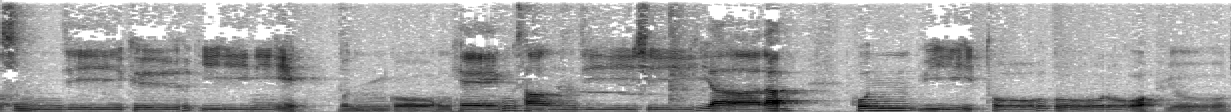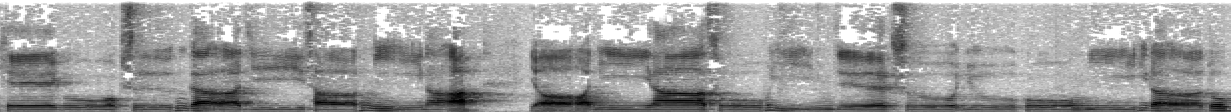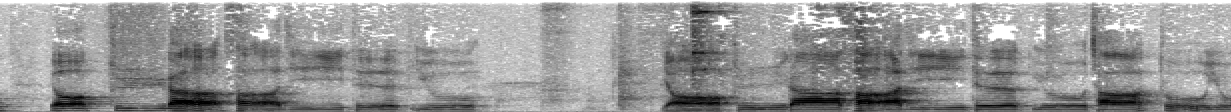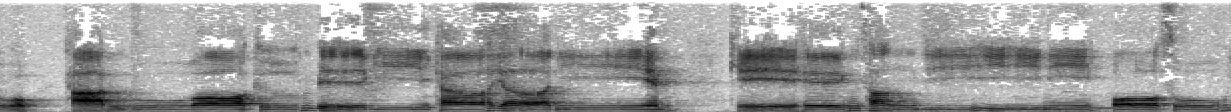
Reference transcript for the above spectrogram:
순지 극이니 논공행상지시야람 곤위토고로 유계국 승가지상이나 연이나 소인즉 수유공이라도 역불가 사지 득유 역불가 사지 득유 작투유 단우와 금백이 가야님 개행상지니 어소인즉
